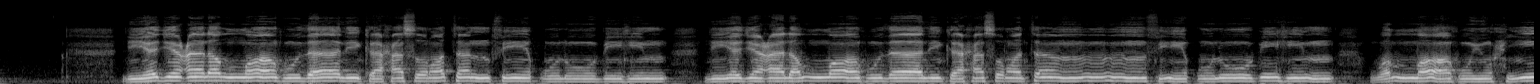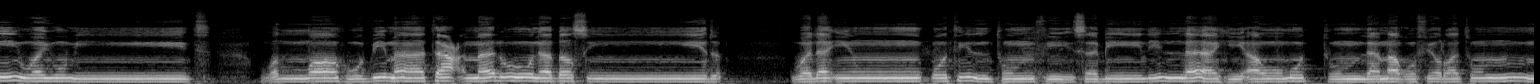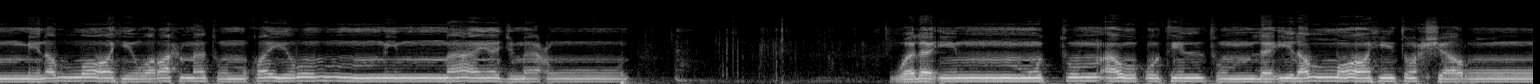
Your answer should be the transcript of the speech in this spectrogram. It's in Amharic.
ليجعل الله ذلك حسرة في قلوبهم ليجعل الله ذلك حسرة في قلوبهم والله يحيي ويميت والله بما تعملون بصير. ولئن قتلتم في سبيل الله أو متم لمغفره من الله ورحمه خير مما يجمعون ولئن متم أو قتلتم لإلى الله تحشرون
